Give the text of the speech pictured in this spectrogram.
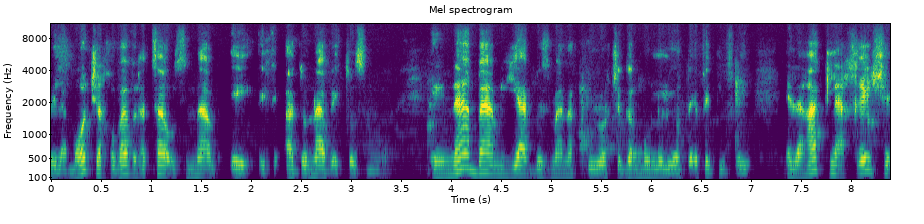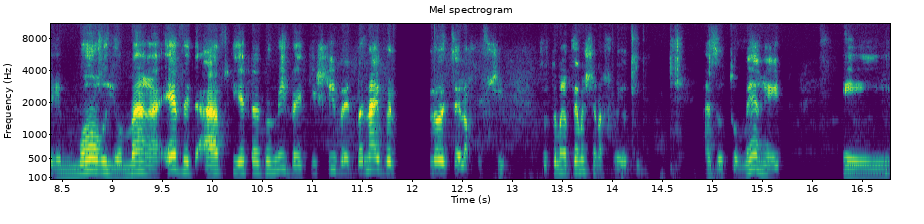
ולמרות שהחובה ורצה אוזניו, אה, אדוניו את אוזנו, אינה באה מיד בזמן הקרויות שגרמו לו להיות עבד עברי, אלא רק לאחרי שאמור יאמר העבד, אהבתי את אדוני ואת אשתי ואת בניי ולא אצא לחופשי. זאת אומרת, זה מה שאנחנו יודעים. אז זאת אומרת, אה,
